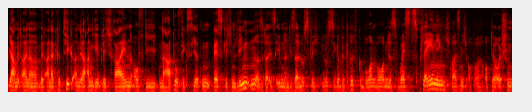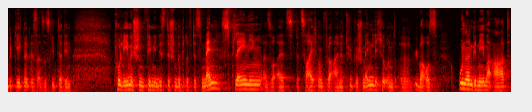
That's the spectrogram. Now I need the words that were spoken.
ja, mit, einer, mit einer Kritik an der angeblich rein auf die NATO fixierten westlichen Linken. Also da ist eben dann dieser lustig, lustige Begriff geboren worden des Westsplaining. Ich weiß nicht, ob, ob der euch schon begegnet ist. Also es gibt ja den polemischen feministischen Begriff des Mansplaining, also als Bezeichnung für eine typisch männliche und äh, überaus unangenehme Art,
